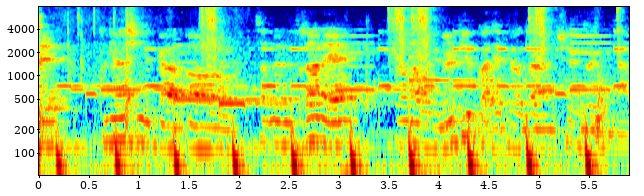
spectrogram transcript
네, 안녕하십니까. 어, 저는 부산의 태어나고 늘피부과 대표장 최윤도입니다.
